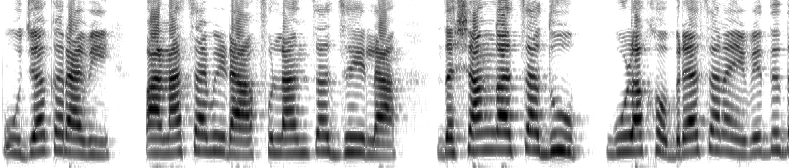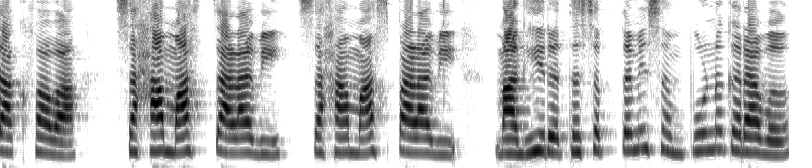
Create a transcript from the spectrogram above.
पूजा करावी. पानाचा विडा फुलांचा झेला दशांगाचा धूप गुळा खोबऱ्याचा नैवेद्य दाखवावा. सहा मास चाळावी सहा मास पाळावी. माघी रथसप्तमी संपूर्ण करावं.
